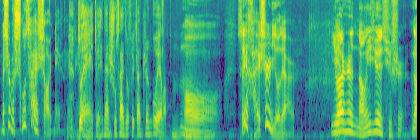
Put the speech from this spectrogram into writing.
那是不是蔬菜少一点？对对，那蔬菜就非常珍贵了，嗯。哦，所以还是有点。一般是脑溢血去世，那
